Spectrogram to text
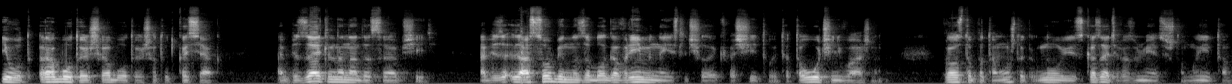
и вот работаешь, работаешь, а тут косяк, обязательно надо сообщить. Обязательно, особенно заблаговременно, если человек рассчитывает. Это очень важно. Просто потому что, ну и сказать, разумеется, что мы там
